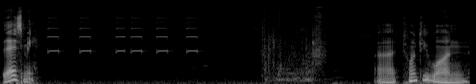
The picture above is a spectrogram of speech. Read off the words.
Bless me. Uh, 21.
